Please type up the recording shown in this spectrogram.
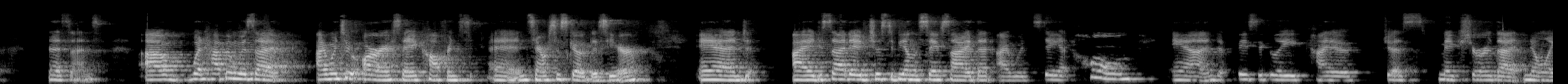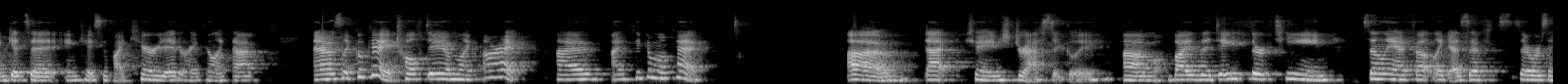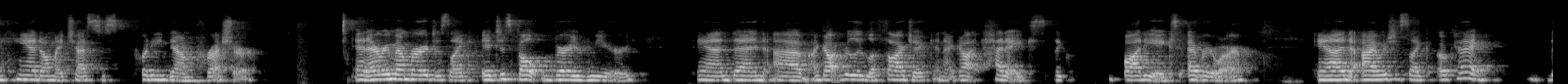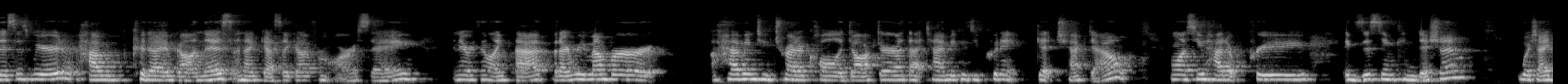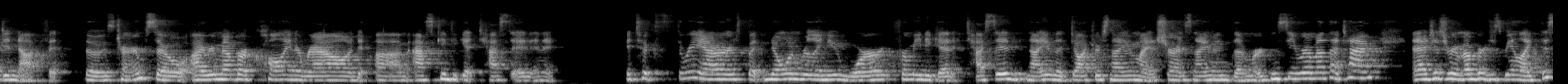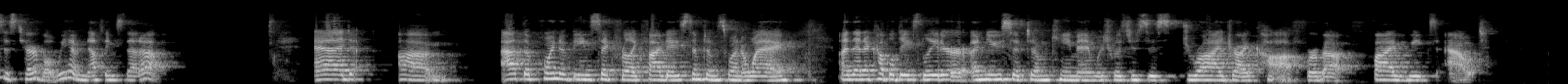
in a sense. Um, what happened was that I went to RSA conference in San Francisco this year, and I decided just to be on the safe side that I would stay at home and basically kind of just make sure that no one gets it in case if I carried it or anything like that. And I was like, okay, 12th day, I'm like, all right, I, I think I'm okay. Um, that changed drastically. Um, by the day 13, suddenly I felt like as if there was a hand on my chest just putting down pressure. And I remember just like, it just felt very weird. And then um, I got really lethargic and I got headaches, like body aches everywhere. And I was just like, okay, this is weird. How could I have gotten this? And I guess I got from RSA and everything like that. But I remember having to try to call a doctor at that time because you couldn't get checked out unless you had a pre-existing condition, which I did not fit those terms. So I remember calling around, um, asking to get tested and it it took three hours, but no one really knew where for me to get tested. Not even the doctors, not even my insurance, not even the emergency room at that time. And I just remember just being like, this is terrible. We have nothing set up. And um, at the point of being sick for like five days, symptoms went away. And then a couple days later, a new symptom came in, which was just this dry, dry cough for about five weeks out.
